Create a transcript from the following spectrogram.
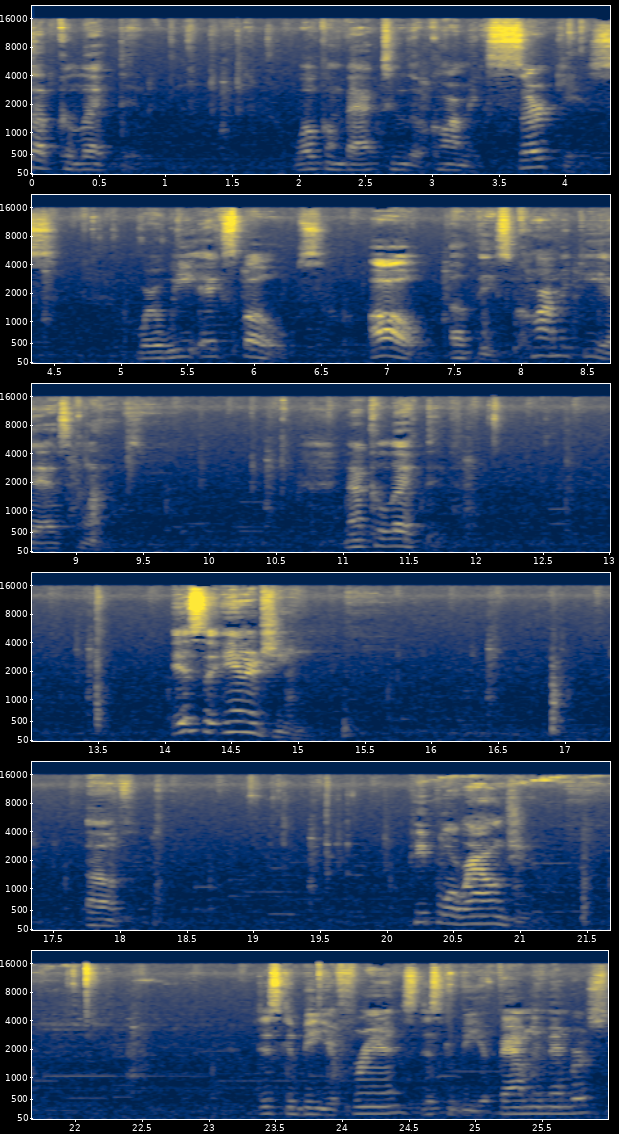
up, collective? Welcome back to the Karmic Circus, where we expose all of these karmic ass clowns. Now, collective, it's the energy of people around you. This could be your friends, this could be your family members,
